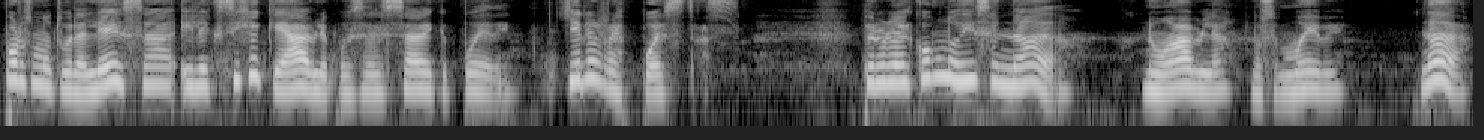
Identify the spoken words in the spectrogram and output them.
por su naturaleza y le exige que hable, pues él sabe que puede. Quiere respuestas. Pero el halcón no dice nada. No habla, no se mueve, nada.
